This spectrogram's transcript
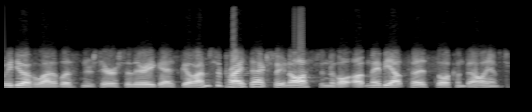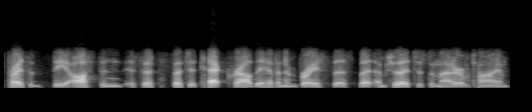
We do have a lot of listeners here, so there you guys go. I'm surprised actually in Austin, of all, uh, maybe outside of Silicon Valley, I'm surprised that the Austin is such, such a tech crowd. They haven't embraced this, but I'm sure that's just a matter of time.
